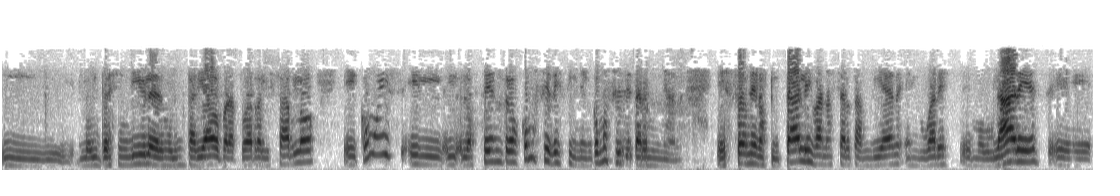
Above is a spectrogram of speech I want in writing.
y lo imprescindible del voluntariado para poder realizarlo? Eh, ¿Cómo es el, los centros? ¿Cómo se definen? ¿Cómo se determinan? Eh, ¿Son en hospitales? ¿Van a ser también en lugares eh, modulares? Eh,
